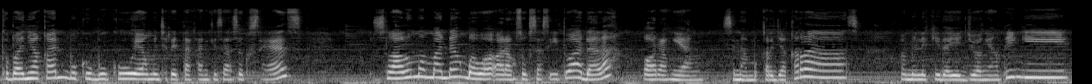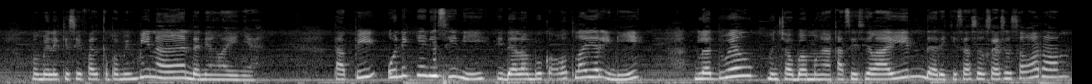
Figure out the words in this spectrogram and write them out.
kebanyakan buku-buku yang menceritakan kisah sukses selalu memandang bahwa orang sukses itu adalah orang yang senang bekerja keras, memiliki daya juang yang tinggi, memiliki sifat kepemimpinan, dan yang lainnya. Tapi uniknya di sini, di dalam buku Outlier ini, Gladwell mencoba mengangkat sisi lain dari kisah sukses seseorang,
